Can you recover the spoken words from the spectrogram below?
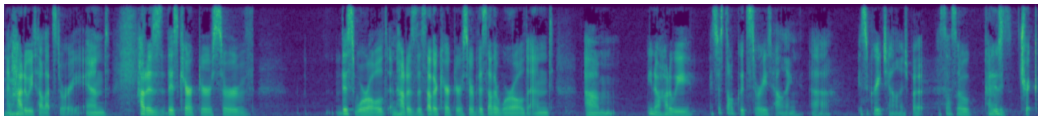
And mm-hmm. how do we tell that story? And how does this character serve this world and how does this other character serve this other world and um, you know how do we it's just all good storytelling uh, it's a great challenge but it's also kind Is, of a trick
